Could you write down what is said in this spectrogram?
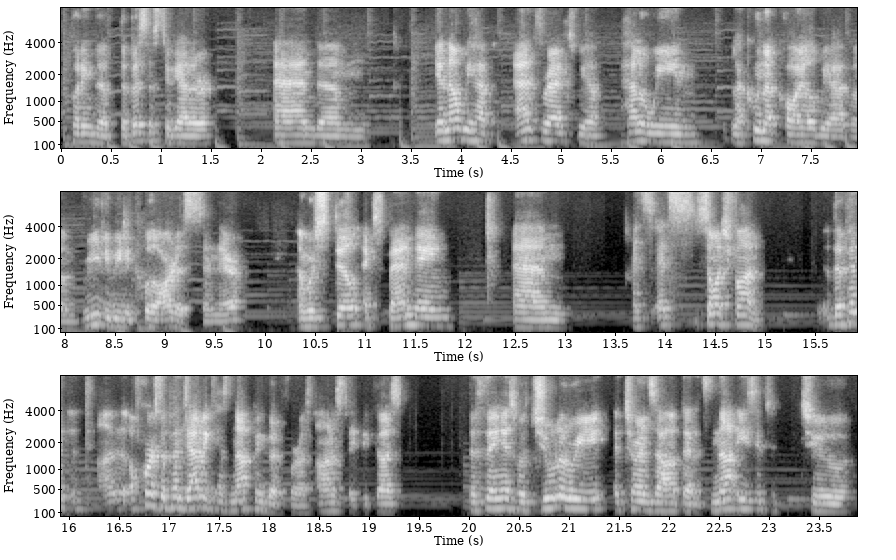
putting the, the business together. And um, yeah, now we have Anthrax, we have Helloween, Lacuna Coil, we have um, really, really cool artists in there. And we're still expanding. And it's, it's so much fun the uh, of course the pandemic has not been good for us honestly because the thing is with jewelry it turns out that it's not easy to to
